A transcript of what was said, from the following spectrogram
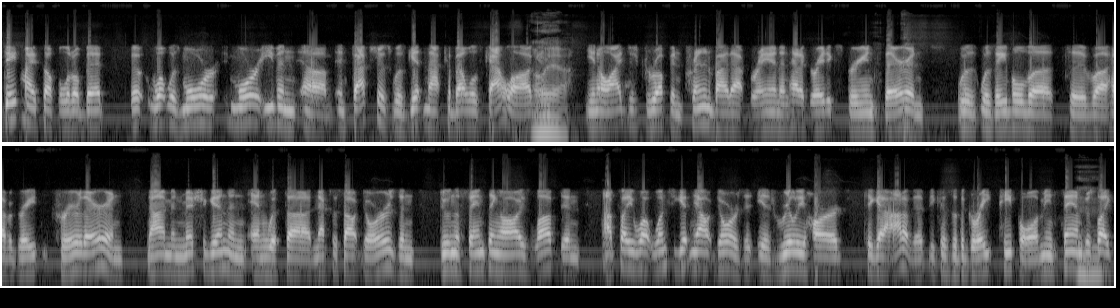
Date myself a little bit. But what was more more even um, infectious was getting that Cabela's catalog. Oh and, yeah. you know, I just grew up imprinted by that brand and had a great experience there, and was was able to to uh, have a great career there. And now I'm in Michigan and and with uh, Nexus Outdoors and doing the same thing I always loved. And I'll tell you what, once you get in the outdoors, it is really hard to get out of it because of the great people. I mean, Sam, just like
